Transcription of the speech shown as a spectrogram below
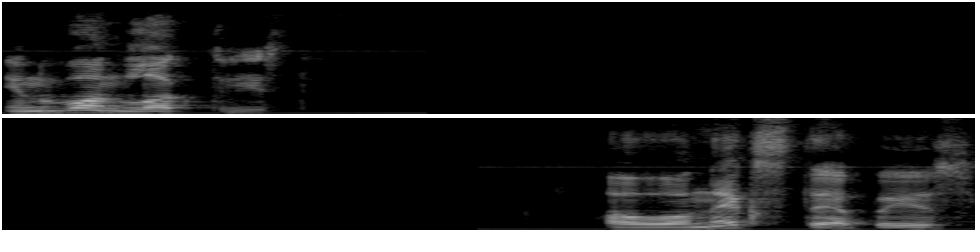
in one lock twist. Our next step is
